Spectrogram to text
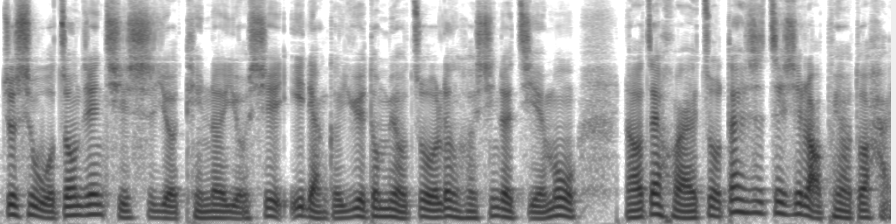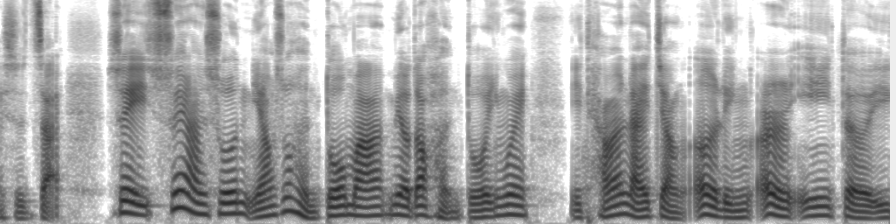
就是我中间其实有停了有些一两个月都没有做任何新的节目，然后再回来做，但是这些老朋友都还是在，所以虽然说你要说很多吗？没有到很多，因为以台湾来讲，二零二一的一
